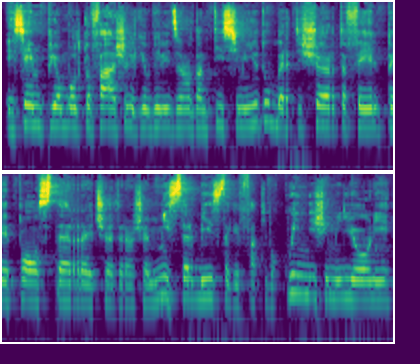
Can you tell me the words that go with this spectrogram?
Esempio molto facile che utilizzano tantissimi youtuber, t-shirt, felpe, poster, eccetera. C'è MrBeast che fa tipo 15 milioni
